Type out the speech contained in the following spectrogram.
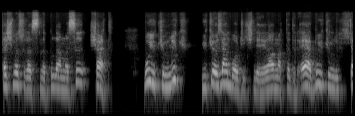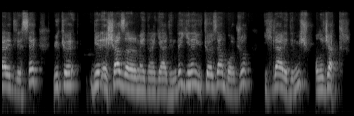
taşıma sırasında kullanması şart. Bu yükümlülük yükü özen borcu içinde yer almaktadır. Eğer bu yükümlülük ihlal edilirse yükü bir eşya zararı meydana geldiğinde yine yükü özen borcu ihlal edilmiş olacaktır.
